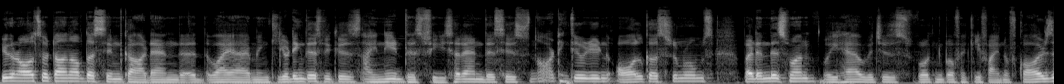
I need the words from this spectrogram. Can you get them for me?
You can also turn off the sim card and uh, why i'm including this because i need this feature and this is not included in all custom ROMs but in this one we have which is working perfectly fine of course.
